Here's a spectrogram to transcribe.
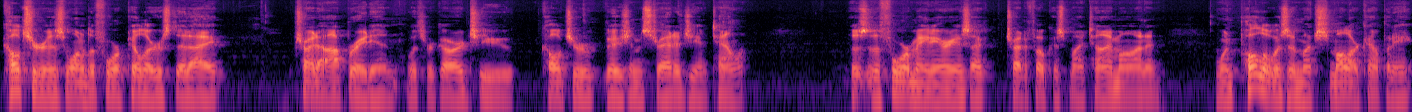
culture is one of the four pillars that I try to operate in with regard to culture, vision, strategy, and talent. Those are the four main areas I try to focus my time on. And when Polo was a much smaller company,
